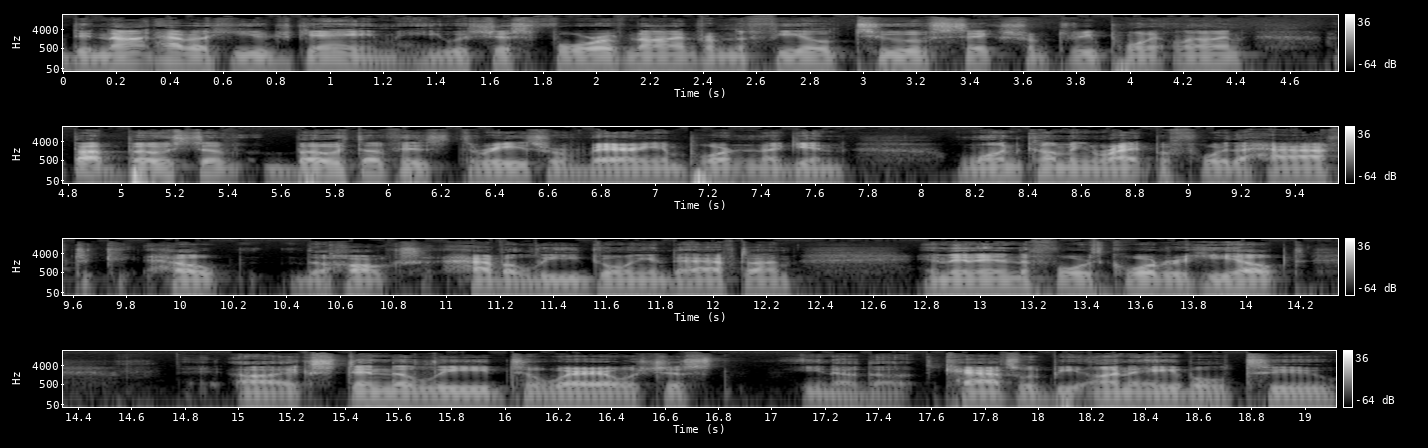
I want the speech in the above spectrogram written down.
did not have a huge game. He was just four of nine from the field, two of six from three point line. I thought both of both of his threes were very important. Again, one coming right before the half to help the Hawks have a lead going into halftime, and then in the fourth quarter he helped uh, extend the lead to where it was just you know the Cavs would be unable to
